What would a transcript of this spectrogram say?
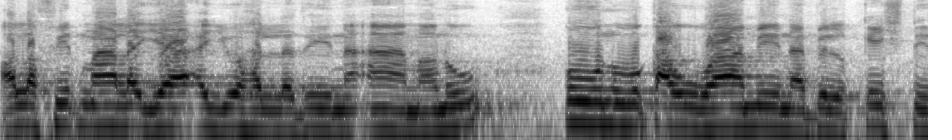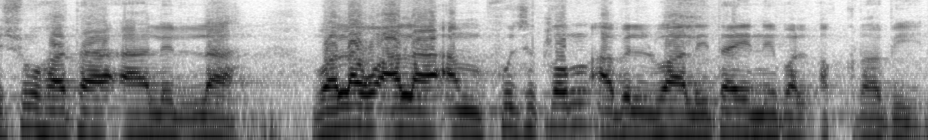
Allah firman la ya ayyuhalladzina amanu kunu qawwamina bil qisti syuhada'a lillah walau ala anfusikum abil walidaini wal aqrabin.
